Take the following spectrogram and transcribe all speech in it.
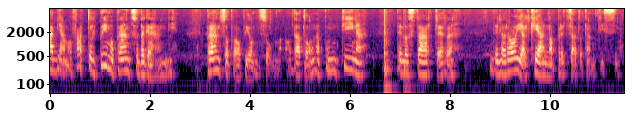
abbiamo fatto il primo pranzo da grandi, pranzo proprio, insomma, ho dato una puntina dello starter della Royal che hanno apprezzato tantissimo.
